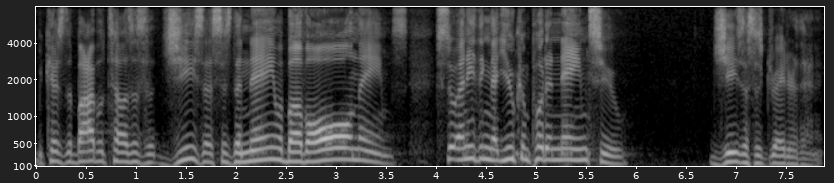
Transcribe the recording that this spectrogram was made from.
because the Bible tells us that Jesus is the name above all names. So anything that you can put a name to, Jesus is greater than it.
